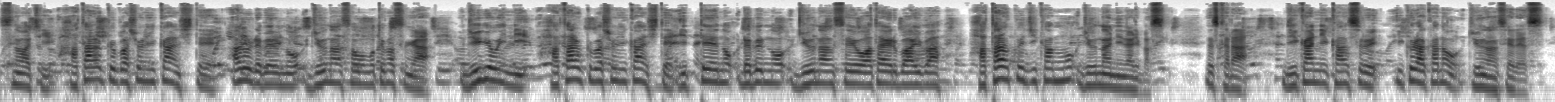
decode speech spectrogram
すなわち働く場所に関してあるレベルの柔軟さを持てますが、従業員に働く場所に関して一定のレベルの柔軟性を与える場合は、働く時間も柔軟になります。ですから、時間に関するいくらかの柔軟性です。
